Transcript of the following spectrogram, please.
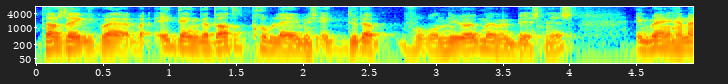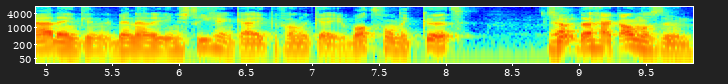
dat is denk ik, waar, ik denk dat dat het probleem is. Ik doe dat bijvoorbeeld nu ook met mijn business. Ik ben gaan nadenken, ik ben naar de industrie gaan kijken van, oké, wat vond ik kut? Zo, Ja. Dat ga ik anders doen.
